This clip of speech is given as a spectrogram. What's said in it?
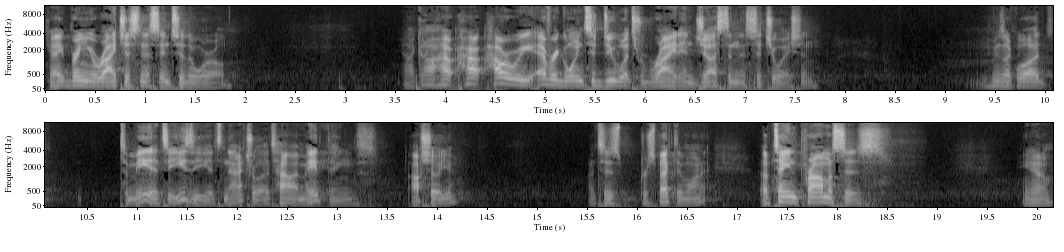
Okay, bring your righteousness into the world. Like, oh, how, how, how are we ever going to do what's right and just in this situation? He's like, well, it, to me, it's easy. It's natural. That's how I made things. I'll show you. That's his perspective on it. Obtain promises. You know,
